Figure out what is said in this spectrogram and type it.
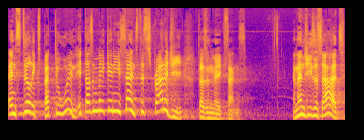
and still expect to win. It doesn't make any sense. This strategy doesn't make sense. And then Jesus adds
